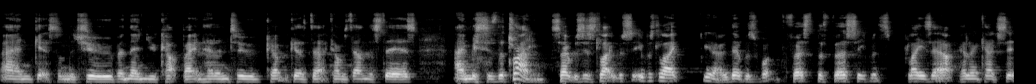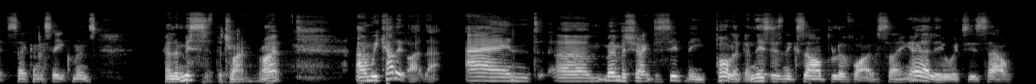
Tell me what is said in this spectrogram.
and gets on the tube, and then you cut back, and Helen two comes down, comes down the stairs and misses the train. So it was just like it was, it was like you know there was what first the first sequence plays out, Helen catches it. Second sequence, Helen misses the train, right? And we cut it like that. And um, remember showing to Sydney Pollack, and this is an example of what I was saying earlier, which is how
